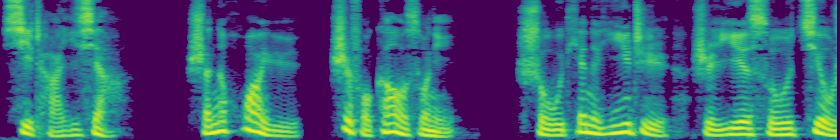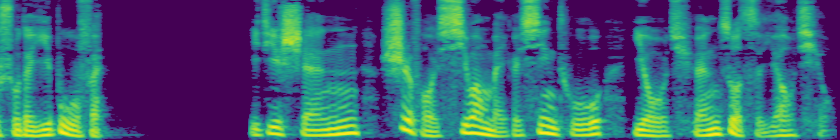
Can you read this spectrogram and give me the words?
细查一下神的话语是否告诉你属天的医治是耶稣救赎的一部分，以及神是否希望每个信徒有权做此要求。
